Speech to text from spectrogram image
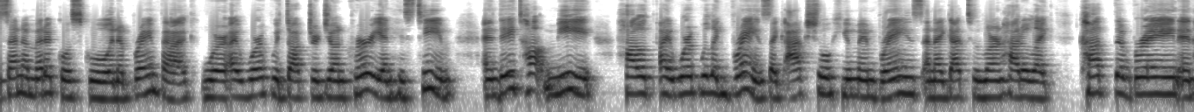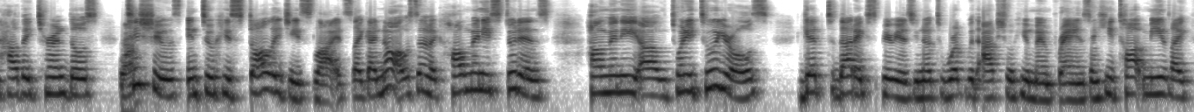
Sinai Medical School in a brain bank where I worked with Dr. John Crary and his team. And they taught me how I work with like brains, like actual human brains. And I got to learn how to like cut the brain and how they turn those wow. tissues into histology slides. Like I know I was saying like how many students, how many um, 22 year olds get to that experience, you know, to work with actual human brains. And he taught me like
